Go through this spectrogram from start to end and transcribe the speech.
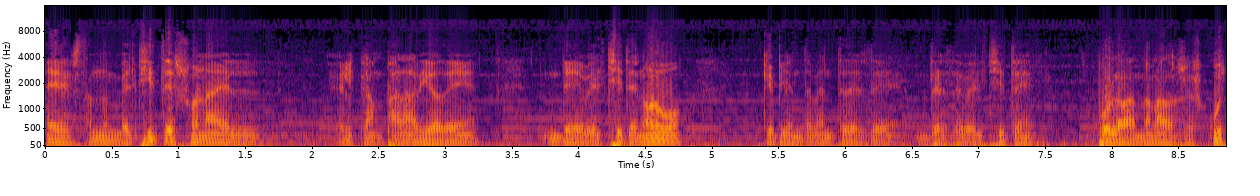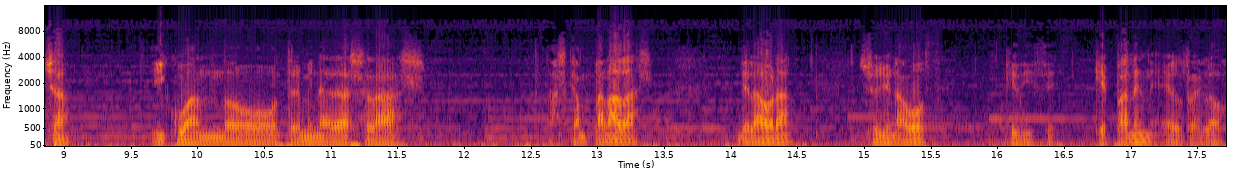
Eh, estando en Belchite suena el, el campanario de, de Belchite Nuevo, que evidentemente desde, desde Belchite, pueblo abandonado, se escucha, y cuando termina de darse las, las campanadas de la hora, se oye una voz que dice que paren el reloj.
